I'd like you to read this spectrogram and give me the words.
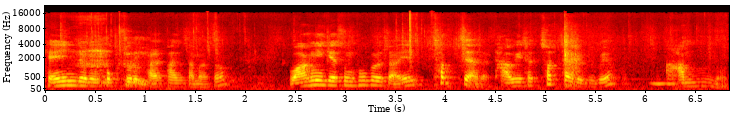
개인적인 복수를 발판 삼아서 왕위 계승 후보자인 첫째 아들 다윗의 첫째 아들 누구요? 암논.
